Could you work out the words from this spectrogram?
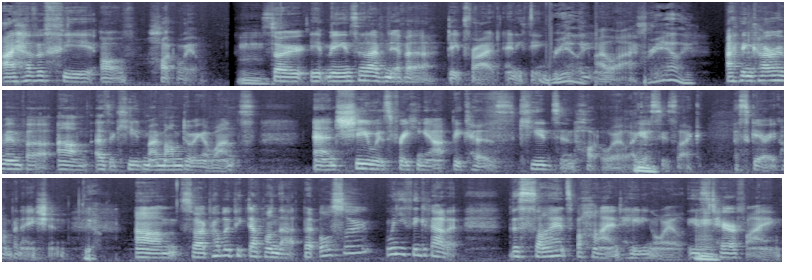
I have a fear of hot oil. Mm. So it means that I've never deep fried anything Really? in my life. Really? I think I remember um, as a kid my mum doing it once, and she was freaking out because kids and hot oil, I guess, is like a scary combination. Yeah. Um, so I probably picked up on that. But also, when you think about it, the science behind heating oil is terrifying.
